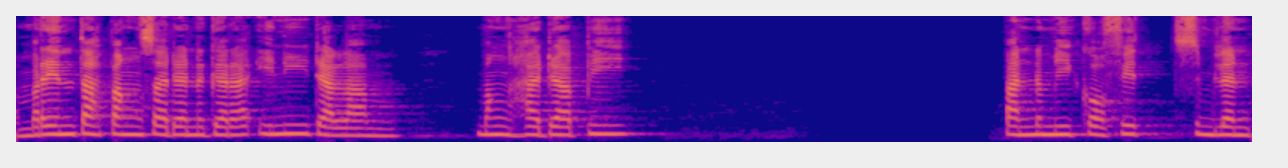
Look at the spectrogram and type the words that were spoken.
pemerintah bangsa dan negara ini dalam menghadapi pandemi COVID-19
